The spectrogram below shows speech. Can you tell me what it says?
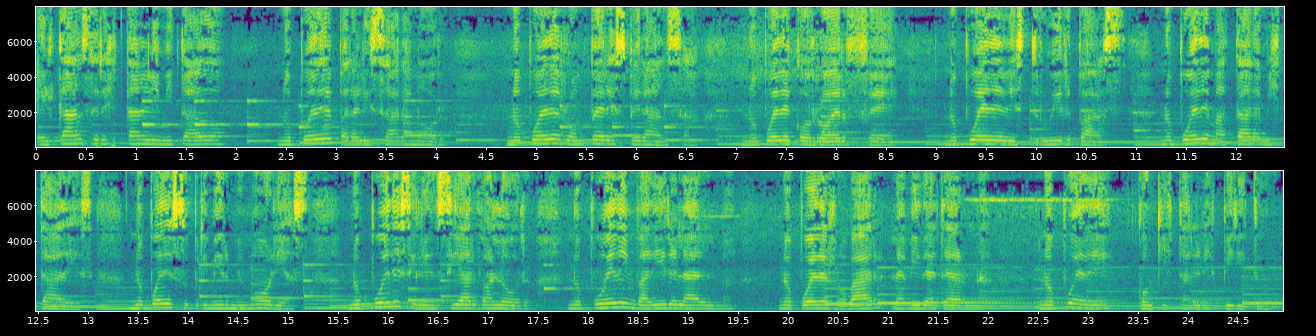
El cáncer es tan limitado, no puede paralizar amor, no puede romper esperanza no puede corroer fe, no puede destruir paz, no puede matar amistades, no puede suprimir memorias, no puede silenciar valor, no puede invadir el alma, no puede robar la vida eterna, no puede conquistar el espíritu.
